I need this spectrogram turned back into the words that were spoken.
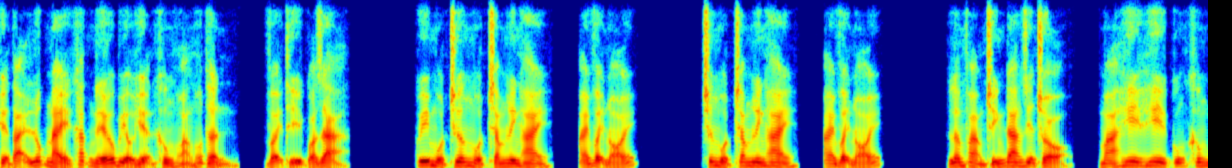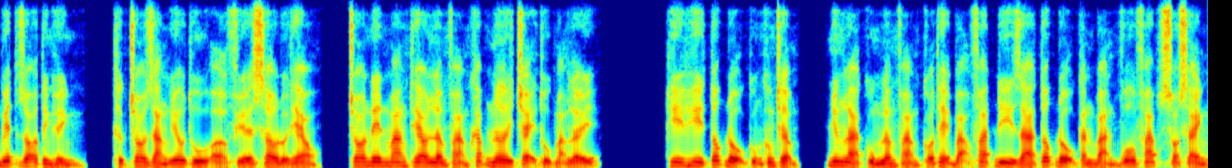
hiện tại lúc này khắc nếu biểu hiện không hoảng hốt thần, vậy thì quá giả. Quy một chương một trăm linh hai, ai vậy nói? Chương một trăm linh hai, ai vậy nói? Lâm phàm chính đang diễn trò mà hi hi cũng không biết rõ tình hình, thực cho rằng yêu thú ở phía sau đuổi theo, cho nên mang theo lâm phàm khắp nơi chạy thủ mạng lấy. Hi hi tốc độ cũng không chậm, nhưng là cùng lâm phàm có thể bạo phát đi ra tốc độ căn bản vô pháp so sánh.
